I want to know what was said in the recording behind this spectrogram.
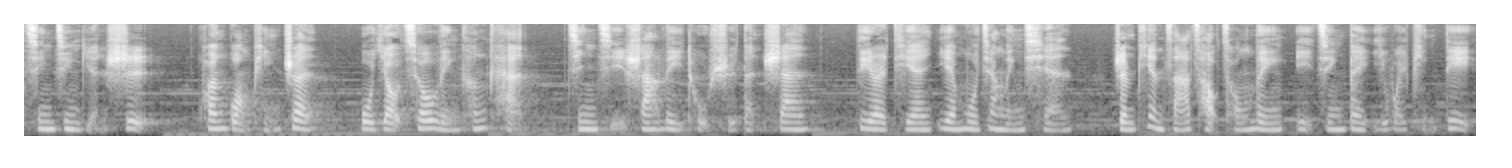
清净严饰，宽广平正，无有丘陵坑坎、荆棘沙砾土石等山。第二天夜幕降临前，整片杂草丛林已经被夷为平地。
